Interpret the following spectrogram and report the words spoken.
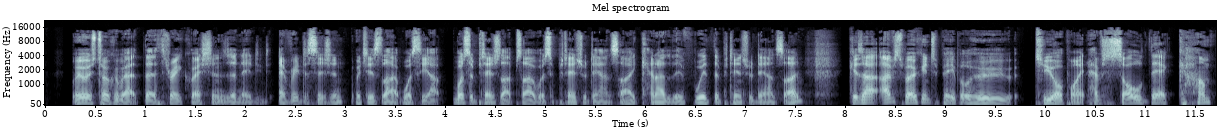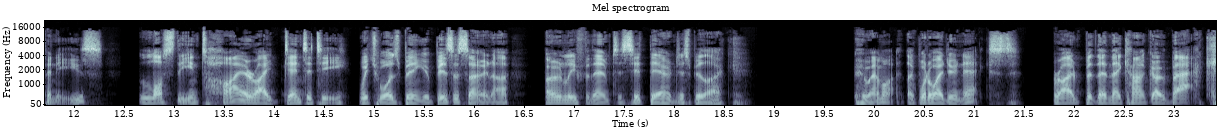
we always talk about the three questions in every decision, which is like, what's the up, what's the potential upside, what's the potential downside? Can I live with the potential downside? Because I've spoken to people who, to your point, have sold their companies, lost the entire identity, which was being a business owner, only for them to sit there and just be like, who am I? Like, what do I do next? Right. But then they can't go back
